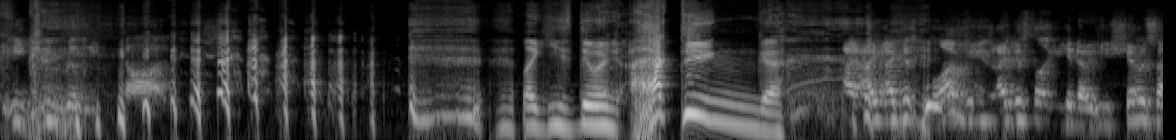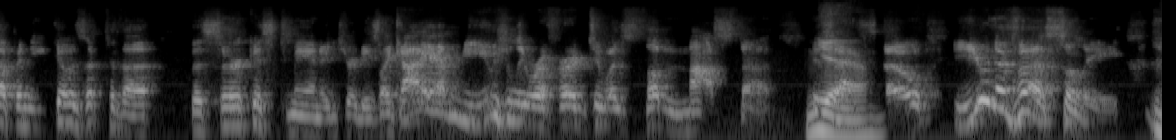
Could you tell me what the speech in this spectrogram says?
He, he really does. like he's doing acting. I, I, I just love. He, I just like you know. He shows up and he goes up to the the circus manager and he's like, "I am usually referred to as the master. Is Yeah. so universally?"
